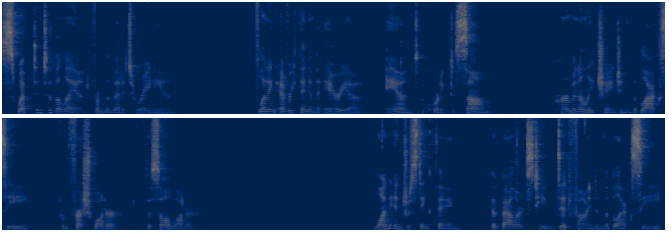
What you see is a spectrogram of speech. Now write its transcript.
swept into the land from the Mediterranean, flooding everything in the area and, according to some, permanently changing the Black Sea from freshwater to saltwater. One interesting thing that Ballard's team did find in the Black Sea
